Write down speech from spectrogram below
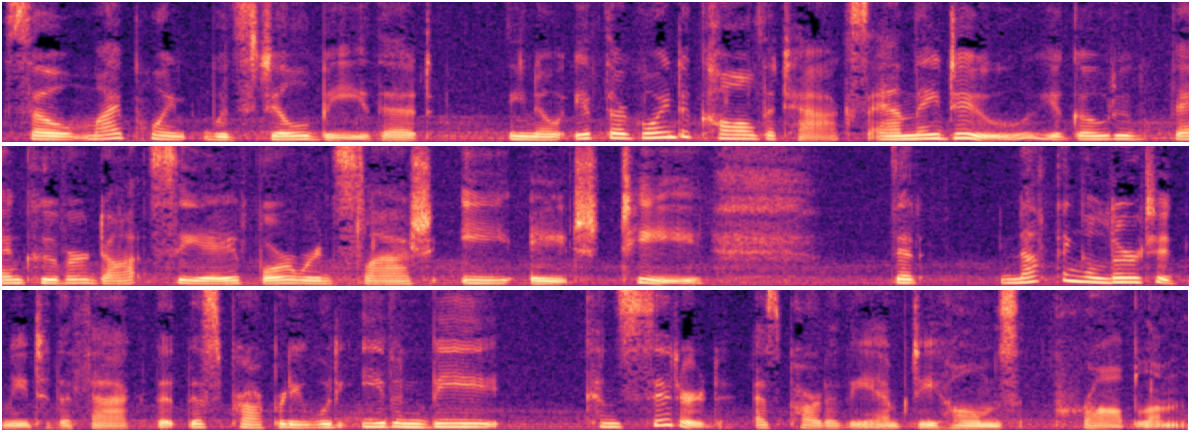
So my point would still be that you know, if they're going to call the tax, and they do, you go to vancouver.ca forward slash EHT, that nothing alerted me to the fact that this property would even be considered as part of the empty homes problem.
